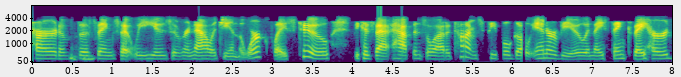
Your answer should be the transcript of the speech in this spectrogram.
part of the mm-hmm. things that we use of analogy in the workplace too because that happens a lot of times people go interview and they think they heard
